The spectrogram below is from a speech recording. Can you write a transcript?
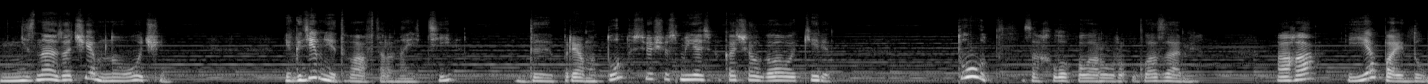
Не знаю зачем, но очень. И где мне этого автора найти? Да прямо тут, все еще смеясь, покачал головой Кирин. Тут, захлопала Ру глазами. Ага, я пойду,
